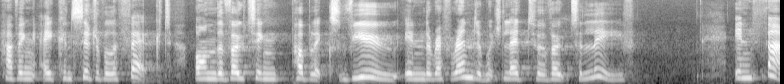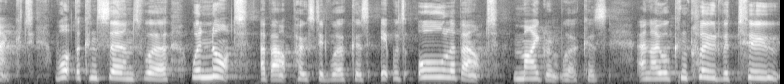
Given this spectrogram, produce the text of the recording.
having a considerable effect on the voting public's view in the referendum, which led to a vote to leave, in fact, what the concerns were were not about posted workers, it was all about migrant workers. And I will conclude with two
